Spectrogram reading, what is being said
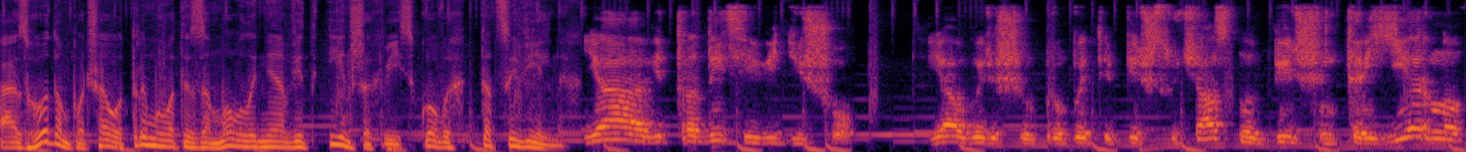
а згодом почав отримувати замовлення від інших військових та цивільних. Я від традиції відійшов. Я вирішив робити більш сучасно, більш інтер'єрно,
